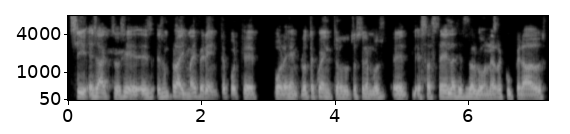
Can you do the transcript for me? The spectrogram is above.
Sí, exacto, sí, es, es un paradigma diferente porque, por ejemplo, te cuento, nosotros tenemos eh, telas y estos algodones recuperados.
